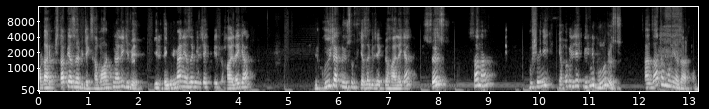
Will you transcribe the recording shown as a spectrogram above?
kadar kitap yazabilecek, Sabahattin Ali gibi bir değirmen yazabilecek bir hale gel. Bir Kuyucaklı Yusuf yazabilecek bir hale gel. Söz sana bu şeyi yapabilecek birini buluruz. Sen zaten bunu yazarsın.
